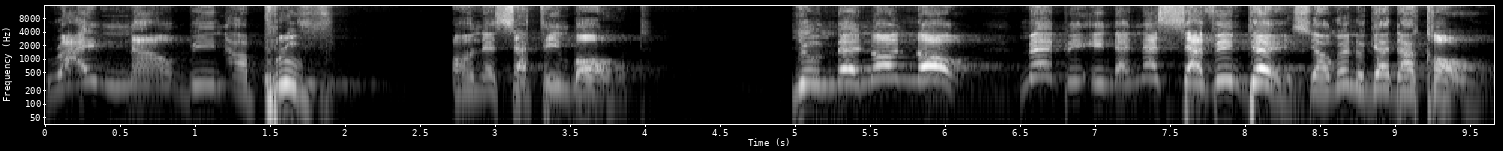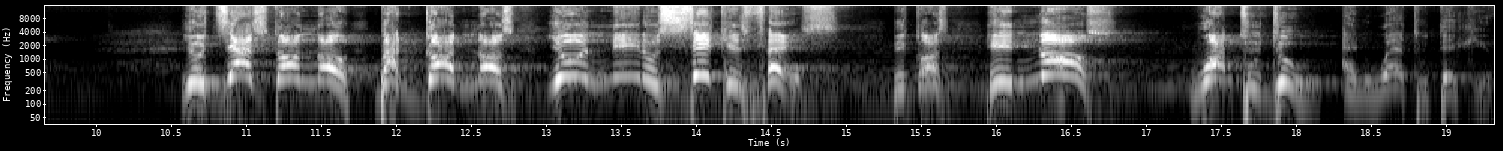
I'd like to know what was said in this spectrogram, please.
right now being approved on a certain board? You may not know. Maybe in the next seven days, you are going to get that call. You just don't know, but God knows. You need to seek His face because He knows what to do and where to take you.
